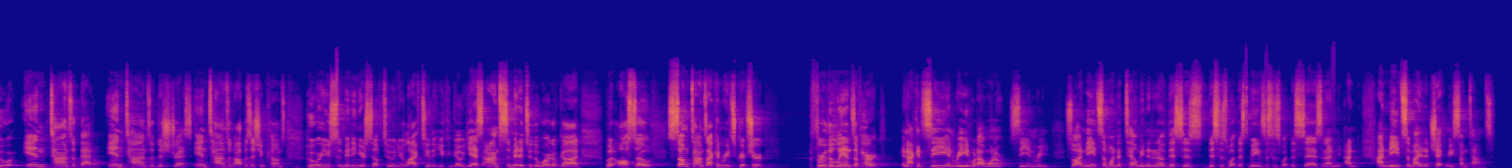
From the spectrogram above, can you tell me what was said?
Who in times of battle, in times of distress, in times when opposition comes, who are you submitting yourself to in your life to that you can go, yes, I'm submitted to the word of God, but also sometimes I can read scripture through the lens of hurt and I can see and read what I want to see and read. So I need someone to tell me, no, no, no, this is, this is what this means, this is what this says, and I, I, I need somebody to check me sometimes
